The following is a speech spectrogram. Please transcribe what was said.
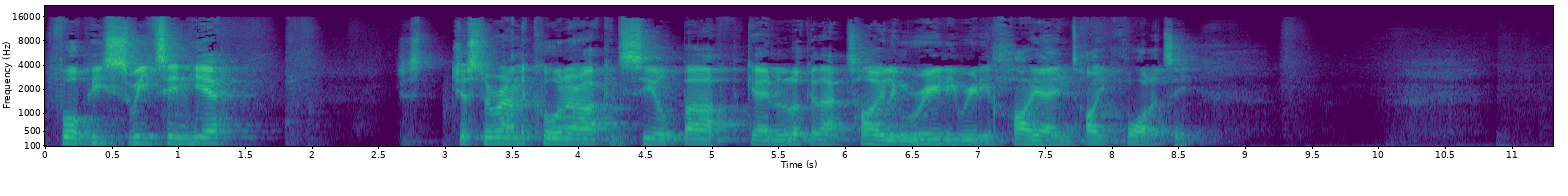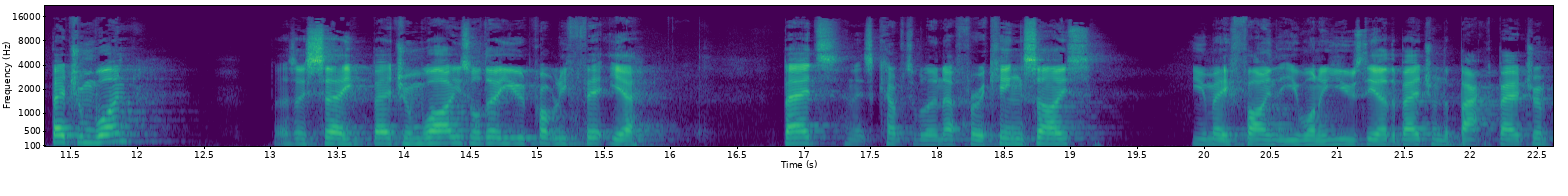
Four piece suite in here. Just, just around the corner, our concealed bath. Again, look at that tiling, really, really high end, high quality. Bedroom one, as I say, bedroom wise, although you'd probably fit your bed and it's comfortable enough for a king size. You may find that you want to use the other bedroom, the back bedroom,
